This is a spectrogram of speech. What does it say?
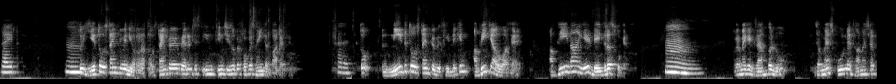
राइट तो ये तो उस टाइम पे भी नहीं हो रहा था। उस टाइम पे पेरेंट्स इन, इन चीज़ों पे फोकस नहीं कर पा रहे थे। तो नीड तो उस टाइम पे भी थी लेकिन अभी क्या हुआ है? अभी ना ये डेंजरस हो गया। हम्म अगर मैं एक एग्जांपल लूँ जब मैं स्कूल में था मैं शायद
